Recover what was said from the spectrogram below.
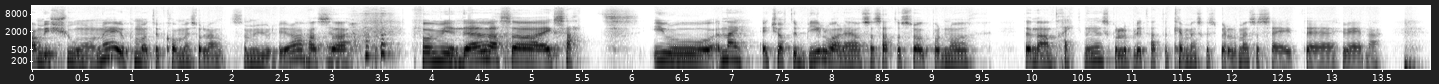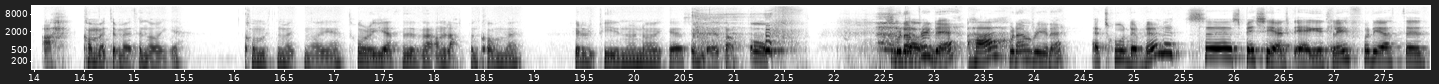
Ambisjonen er jo på en måte å komme så langt som mulig. da. Altså, For min del, altså Jeg satt jo Nei, jeg kjørte bil, var det, og så satt og så på når den der trekningen skulle bli tatt, og hvem jeg skulle spille med. Så sier jeg til hun ene ah, Kommer til å møte Norge. Kommer til å møte Norge. Tror du ikke at den der lappen kommer? Filippino Norge. Så blir det sånn oh. Så Hvordan blir det? Hæ? Hvordan blir det? Jeg tror det blir litt eh, spesielt, egentlig. Fordi at eh,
